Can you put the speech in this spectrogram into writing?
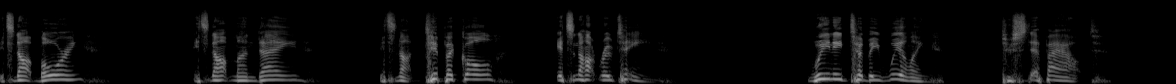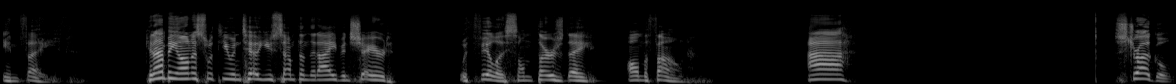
It's not boring, it's not mundane, it's not typical, it's not routine we need to be willing to step out in faith. Can I be honest with you and tell you something that I even shared with Phyllis on Thursday on the phone? I struggled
